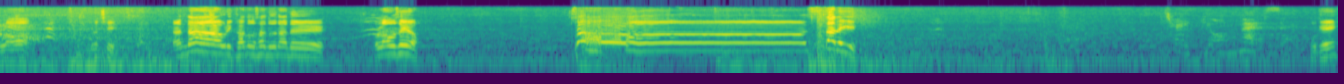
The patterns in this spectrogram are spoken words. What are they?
올라와. 그렇지. 잘한다 우리 간호사 누나들. 올라오세요. 싸 싸대기. 오케이.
